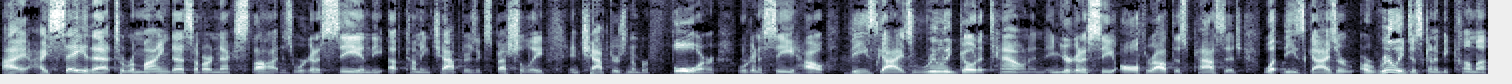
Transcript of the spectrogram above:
I, I say that to remind us of our next thought, as we're going to see in the upcoming chapters, especially in chapters number four, we're going to see how these guys really go to town. And, and you're going to see all throughout this passage what these guys are, are really just going to become a,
